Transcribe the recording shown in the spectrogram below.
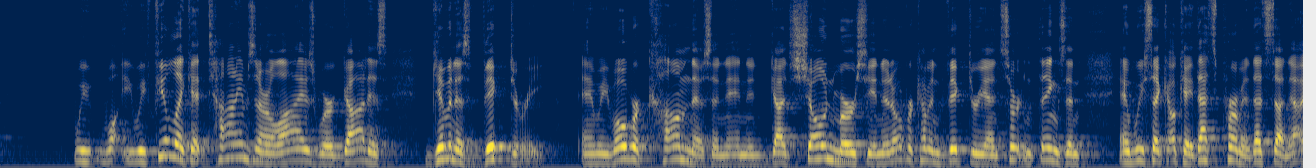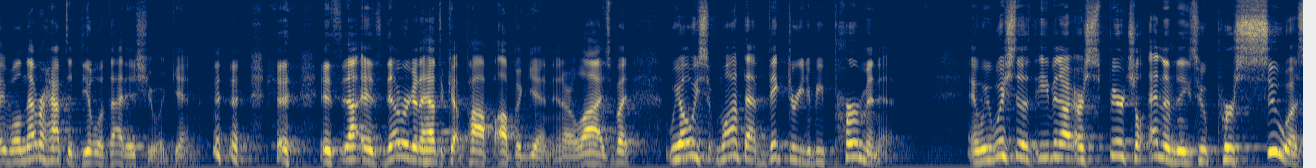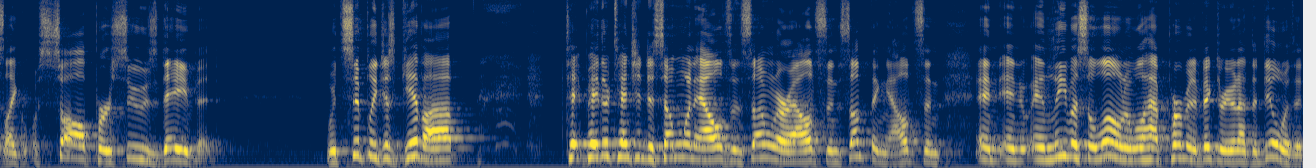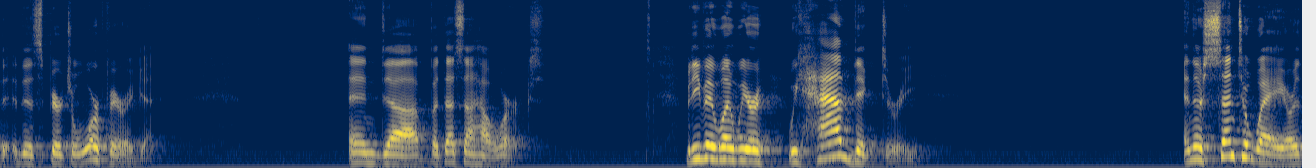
we, we feel like at times in our lives where God has given us victory and we've overcome this and, and God's shown mercy and an overcoming victory on certain things and, and we say, okay, that's permanent, that's done. We'll never have to deal with that issue again. it's, not, it's never going to have to pop up again in our lives. But we always want that victory to be permanent. And we wish that even our spiritual enemies who pursue us, like Saul pursues David, would simply just give up, t- pay their attention to someone else and somewhere else and something else and, and, and, and leave us alone, and we'll have permanent victory. We don't have to deal with it, this spiritual warfare again. And, uh, but that's not how it works. But even when we, are, we have victory, and they're sent away, or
